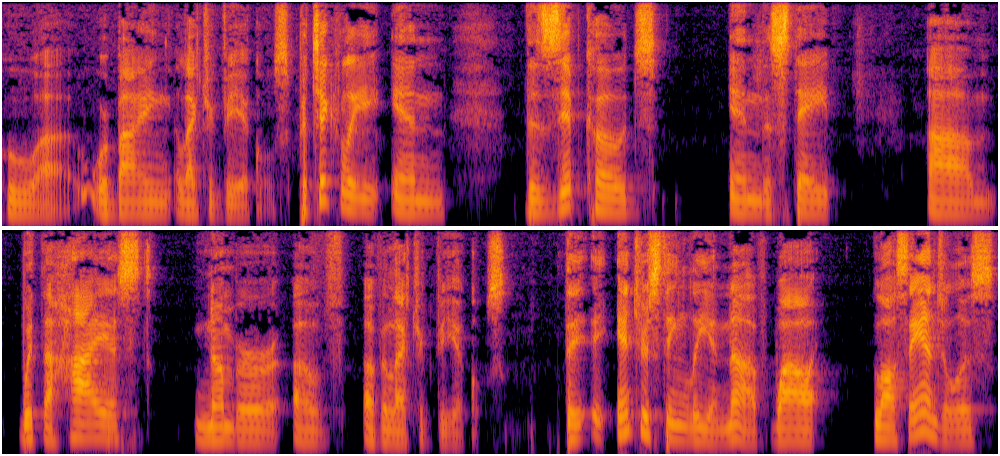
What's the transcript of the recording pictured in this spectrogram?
who uh, were buying electric vehicles, particularly in the zip codes in the state um, with the highest number of of electric vehicles. The, interestingly enough, while Los Angeles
